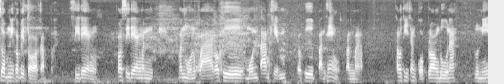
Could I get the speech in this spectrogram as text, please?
ส้มนี่ก็ไปต่อกับสีแดง เพราะสีแดงมันมันหมุนขวาก็คือหมุนตามเข็มก็คือปั่นแห้งปั่นหมาด เท่าที่ช่างกบลองดูนะ รุ่นนี้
